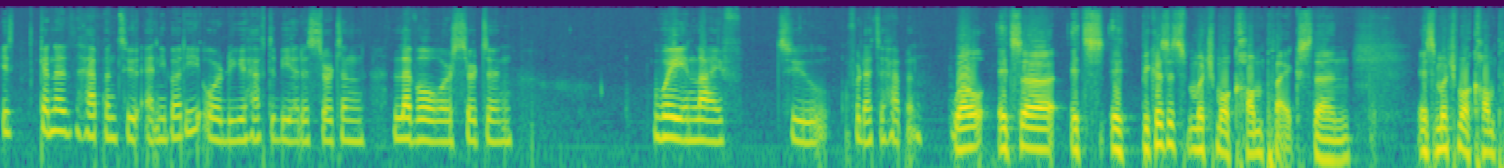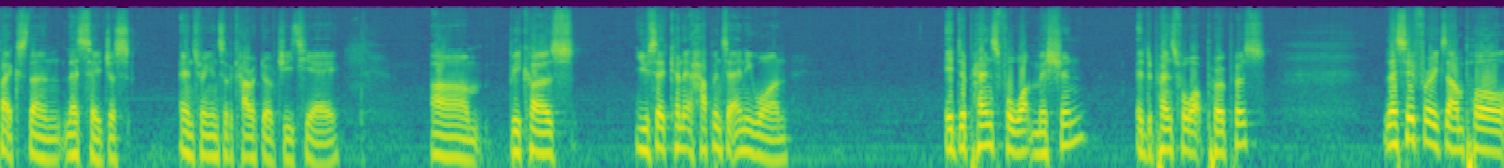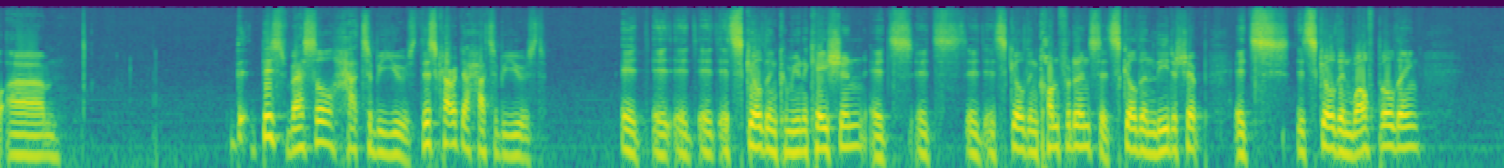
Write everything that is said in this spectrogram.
Is can that happen to anybody, or do you have to be at a certain level or certain way in life to for that to happen? Well, it's a it's it because it's much more complex than it's much more complex than let's say just entering into the character of GTA. Um, because you said, can it happen to anyone? It depends for what mission. It depends for what purpose. Let's say, for example, um, th- this vessel had to be used. This character had to be used. It, it, it, it, it's skilled in communication. It's, it's, it, it's skilled in confidence. It's skilled in leadership. It's, it's skilled in wealth building.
